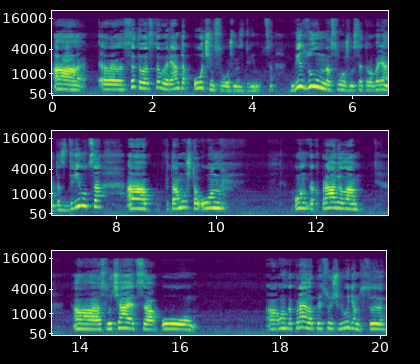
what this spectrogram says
А Э, с этого, с этого варианта очень сложно сдвинуться. Безумно сложно с этого варианта сдвинуться, а, потому что он, он как правило, а, случается у... А, он, как правило, присущ людям с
